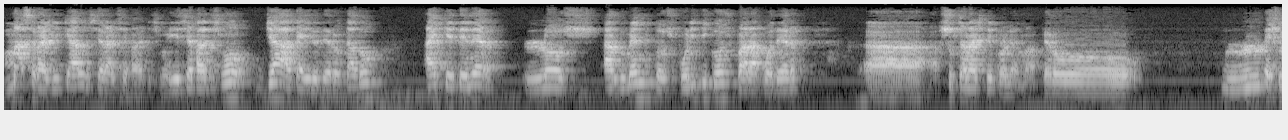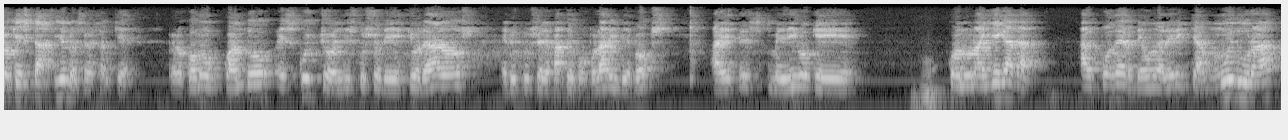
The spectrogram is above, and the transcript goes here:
más radical será el separatismo. Y el separatismo ya ha caído derrotado, hay que tener los argumentos políticos para poder uh, subsanar este problema. Pero es lo que está haciendo el señor Sánchez. Pero como cuando escucho el discurso de Ciudadanos, el discurso del Partido Popular y de Vox, a veces me digo que con una llegada al poder de una derecha muy dura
